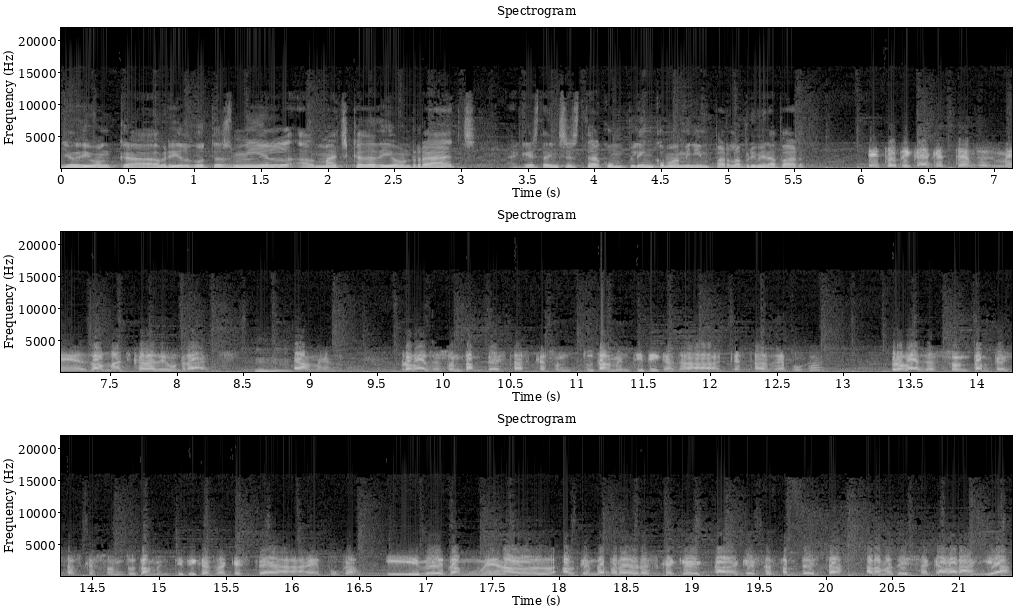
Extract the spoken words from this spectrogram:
Ja ho diuen que abril gotes mil, al maig cada dia un raig, aquest any s'està complint com a mínim per la primera part. Sí, tot i que aquest temps és més al maig que de un raig, Mhm. realment. Però vaja, són tempestes que són totalment típiques d'aquestes èpoques, però vaja, són tempestes que són totalment típiques d'aquesta època, i bé, de moment el, el que hem de preveure és que aqu aquestes tempestes ara mateix s'acabaran ja,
